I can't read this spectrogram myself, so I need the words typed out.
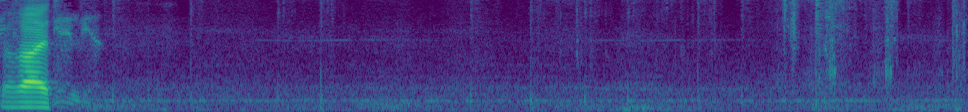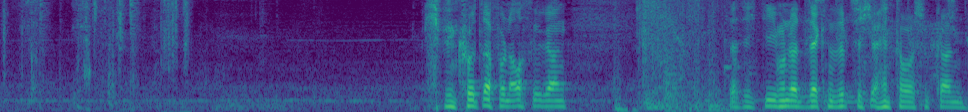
Bereit. Ich bin kurz davon ausgegangen, dass ich die 176 eintauschen kann.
